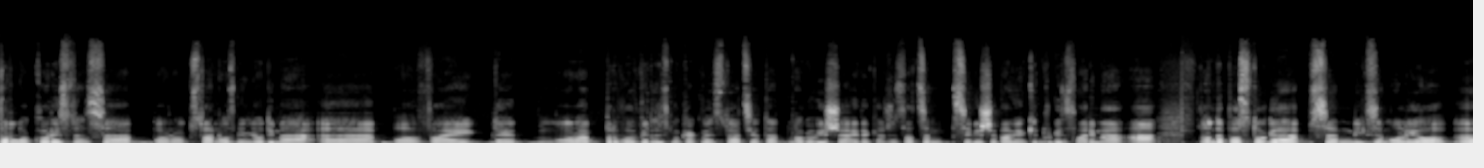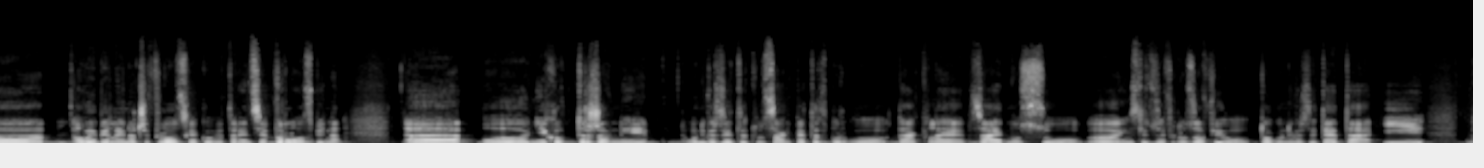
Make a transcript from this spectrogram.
vrlo koristan sa ono stvarno ozbiljnim ljudima, a, ovaj gde ona prvo videli smo kakva je situacija tad mnogo više, ajde da kažem, sad sam se više bavio nekim drugim stvarima, a onda posle toga sam ih zamolio, uh, ovo je bila inače filozofska konferencija, vrlo ozbiljna, Uh, njihov državni univerzitet u Sankt Petersburgu, dakle, zajedno su uh, Institut za filozofiju tog univerziteta i uh,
